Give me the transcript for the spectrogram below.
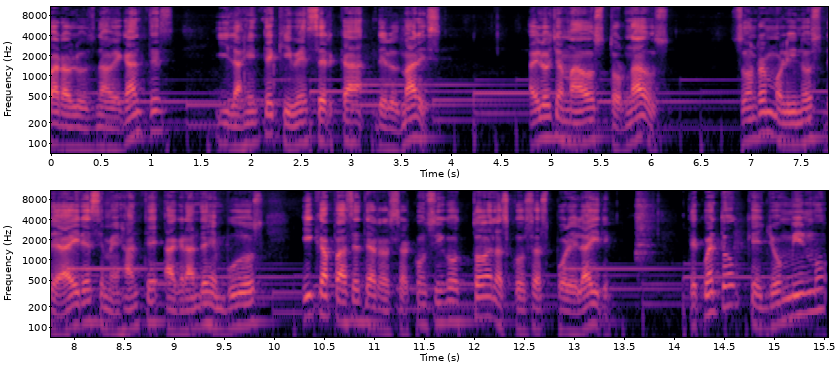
para los navegantes y la gente que vive cerca de los mares. Hay los llamados tornados. Son remolinos de aire semejante a grandes embudos y capaces de arrastrar consigo todas las cosas por el aire. Te cuento que yo mismo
